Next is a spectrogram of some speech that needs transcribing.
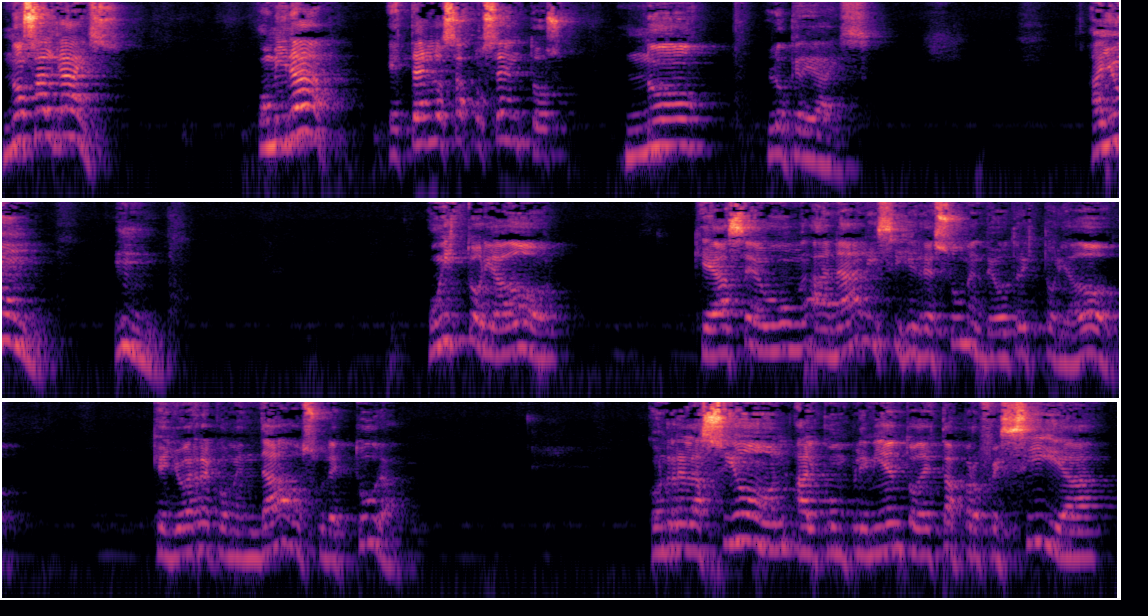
no salgáis. O mirad, está en los aposentos, no lo creáis. Hay un, un historiador que hace un análisis y resumen de otro historiador, que yo he recomendado su lectura, con relación al cumplimiento de esta profecía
